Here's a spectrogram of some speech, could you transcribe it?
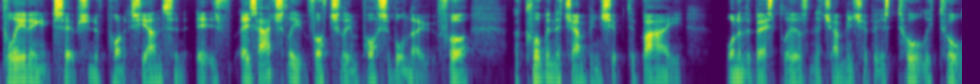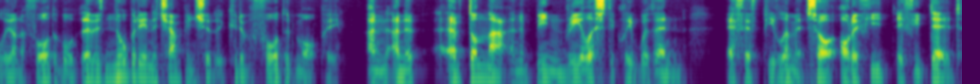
glaring exception of Pontus Jansson, it's it's actually virtually impossible now for a club in the championship to buy one of the best players in the championship. It is totally, totally unaffordable. There is nobody in the championship that could have afforded Maupay, and and have- have done that and have been realistically within FFP limits. Or or if you if you did,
